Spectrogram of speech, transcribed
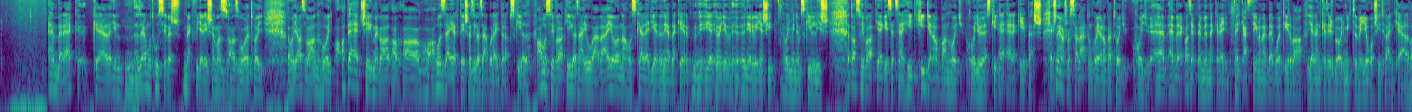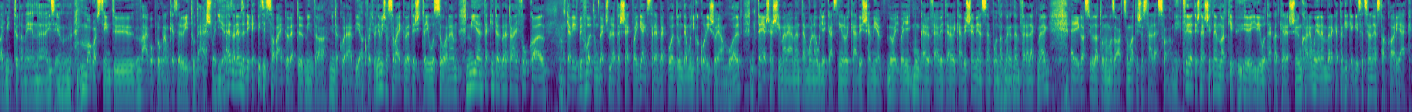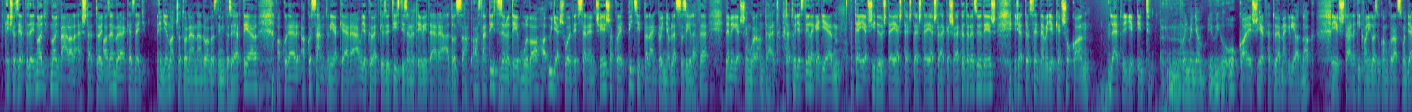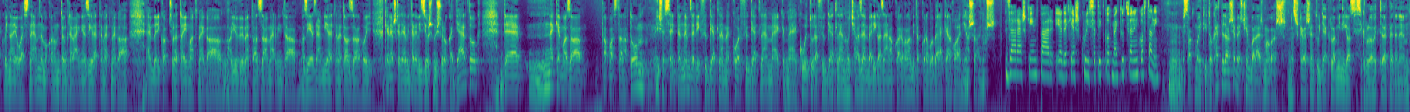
emberekkel, én az elmúlt 20 éves megfigyelésem az, az volt, hogy, hogy az van, hogy a tehetség meg a, a, a, a hozzáértés az igazából egy darab skill. Ahhoz, hogy valaki igazán jóvá váljon, ahhoz kell egy ilyen önérdekér, hogy önérvényesít, hogy mondjam, skill is. Tehát az, hogy valaki egész egyszerűen higy, higgyen abban, hogy, hogy ő ez ki, e, erre képes. És nagyon sokszor látunk olyanokat, hogy, hogy emberek azért nem jönnek el egy, egy castingra, mert be volt írva jelentkezésbe, hogy mit tudom én, jogosítvány kell, vagy mit tudom én, izé, magas szintű vágóprogramkezelői tudás, vagy ilyen. Ez a nemzedék egy picit szabálykövetőbb, mint a, mint a korábbiak, vagy hogy nem is a szabálykövetés itt a jó szó, hanem milyen tekintetben talán egy fokkal kevésbé voltunk becsületesek, vagy gangsterebbek voltunk, de mondjuk a kor is olyan volt. Teljesen simán elmentem volna úgy egy castingra, hogy kb. semmilyen, vagy, vagy egy munkaerő felvételre, hogy kb. semmilyen szempontnak meg, nem felelek meg. Elég az, hogy oda az arcomat, és aztán lesz valami. Félretés ne nem nagyképű idiótákat keresünk, hanem olyan embereket, akik egész egyszerűen ezt akarják. És ezért ez egy nagy, nagy vállalás. Tehát, hogy az ember elkezd egy, egy ilyen nagy csatornánál mint az RTL, akkor, er, akkor számítania kell rá, hogy a következő 10-15 évét erre áldozza. Aztán 10-15 év múlva, ha ügyes volt és szerencsés, akkor egy picit talán könnyebb lesz az élete, de még ez sem garantált. Tehát, hogy ez tényleg egy ilyen teljes idős, teljes testes, teljes lelkes elköteleződés, és ettől szerintem egyébként sokan lehet, hogy egyébként, hogy mondjam, okkal és érthetően megriadnak, és talán nekik van igazuk, amikor azt mondják, hogy na jó, ezt nem, nem akarom tönkrevágni az életemet, meg a emberi kapcsolataimat, meg a, a jövőmet azzal, már mint a, az érzelmi életemet azzal, hogy kereskedelmi televíziós műsorokat gyártok, de nekem az a tapasztalatom, és ez szerintem nemzedék független, meg korfüggetlen, meg, meg kultúra független, hogyha az ember igazán akar valamit, akkor abba bele kell halnia sajnos. Zárásként pár érdekes kulisszatitkot meg tudsz velünk osztani? Hmm, szakmai titok. Hát például a Sebestyén Balázs magas, ezt kevesen tudják róla, mindig azt hiszik róla, hogy törpe, de nem.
